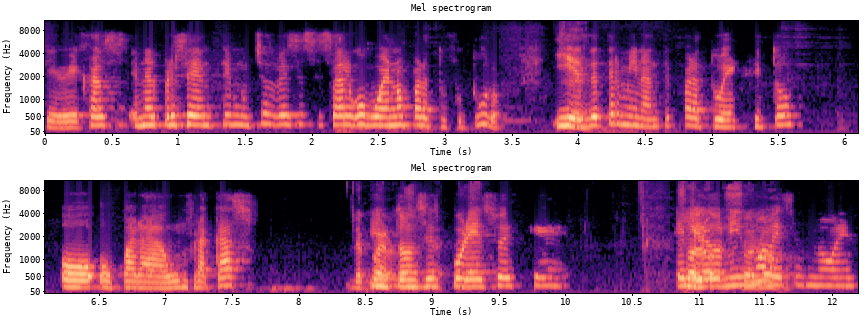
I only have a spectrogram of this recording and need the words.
dejas en el presente muchas veces es algo bueno para tu futuro y es determinante para tu éxito o, para un fracaso. Entonces, por eso es que el hedonismo a veces no es.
